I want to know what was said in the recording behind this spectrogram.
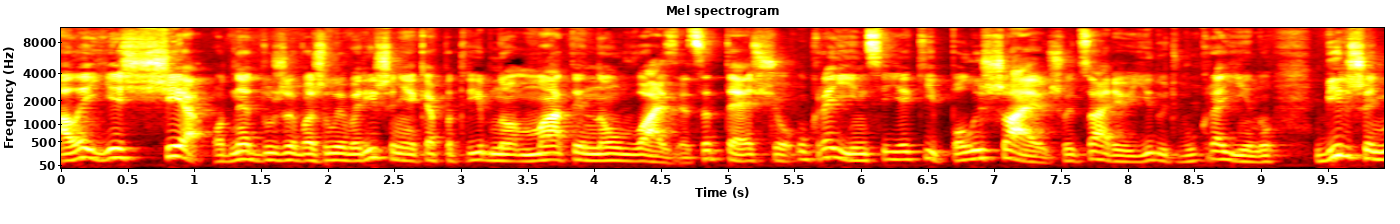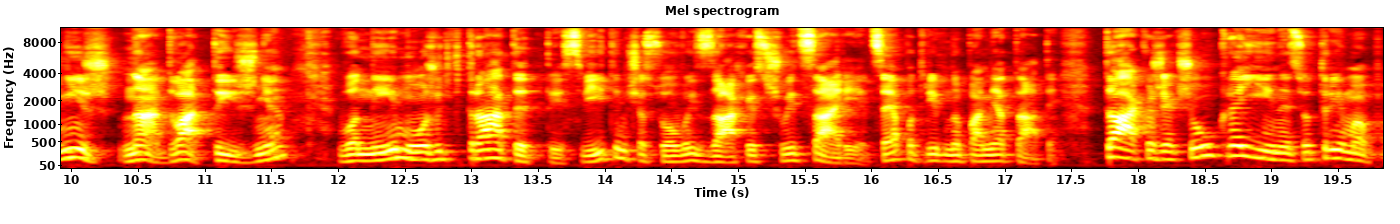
Але є ще одне дуже важливе рішення, яке потрібно мати на увазі. Це те, що українці, які полишають Швейцарію, їдуть в Україну більше ніж на два тижні, вони можуть втратити свій тимчасовий захист Швейцарії. Це потрібно пам'ятати. Також, якщо українець отримав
